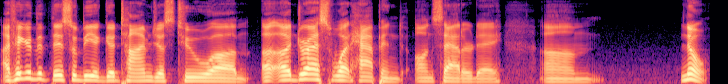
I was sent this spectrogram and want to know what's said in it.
I figured that this would be a good time just to um, address what happened on Saturday. Um, no,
